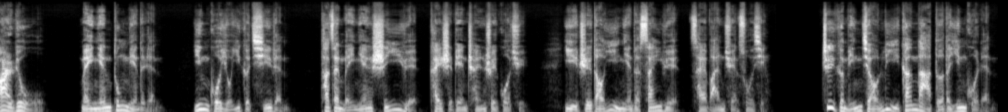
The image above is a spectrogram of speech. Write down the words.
二六五每年冬眠的人英国有一个奇人他在每年十一月开始便沉睡过去一直到一年的三月才完全苏醒。这个名叫利甘纳德的英国人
